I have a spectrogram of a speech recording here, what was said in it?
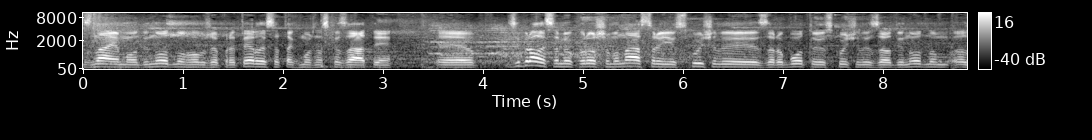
знаємо один одного, вже притерлися, так можна сказати. Е, Зібралися ми в хорошому настрої, скучили за роботою, скучили за один одним, е,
